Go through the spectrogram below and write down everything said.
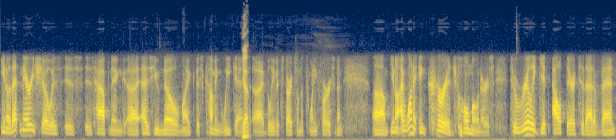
you know that NARI show is is is happening uh, as you know, Mike, this coming weekend. Yep. Uh, I believe it starts on the 21st, and um, you know I want to encourage homeowners to really get out there to that event.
